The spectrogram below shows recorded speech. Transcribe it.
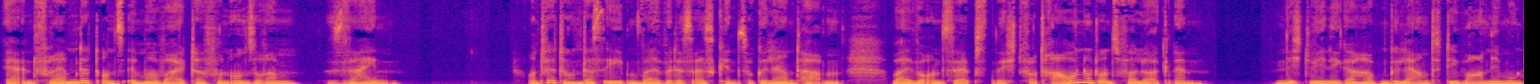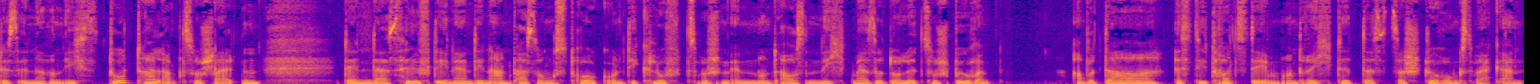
Er entfremdet uns immer weiter von unserem Sein. Und wir tun das eben, weil wir das als Kind so gelernt haben, weil wir uns selbst nicht vertrauen und uns verleugnen. Nicht weniger haben gelernt, die Wahrnehmung des inneren Ichs total abzuschalten, denn das hilft ihnen, den Anpassungsdruck und die Kluft zwischen innen und außen nicht mehr so dolle zu spüren. Aber da ist die trotzdem und richtet das Zerstörungswerk an.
